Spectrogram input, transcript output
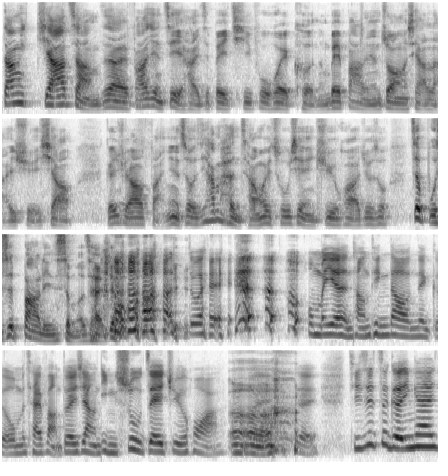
当家长在发现自己孩子被欺负，会可能被霸凌状况下来学校跟学校反映的时候，他们很常会出现一句话，就是说，这不是霸凌，什么才叫霸凌？对。我们也很常听到那个我们采访对象引述这一句话，对对，其实这个应该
